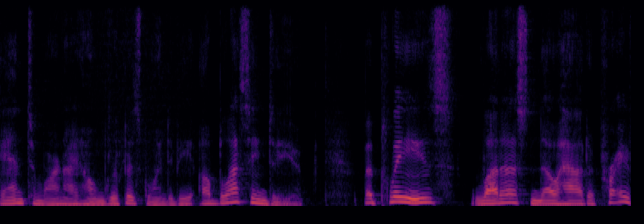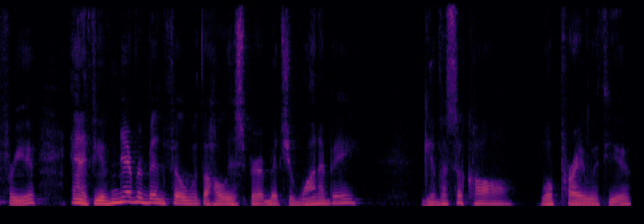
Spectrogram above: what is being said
And tomorrow night, home group is going to be a blessing to you. But please let us know how to pray for you. And if you've never been filled with the Holy Spirit, but you want to be, give us a call. We'll pray with you,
